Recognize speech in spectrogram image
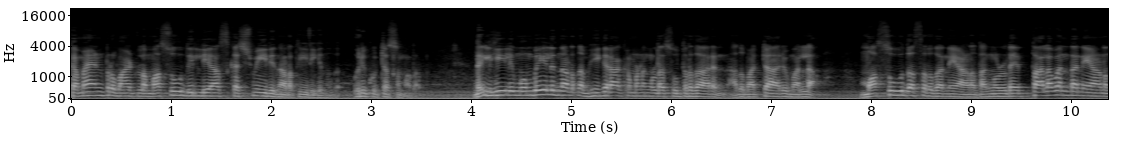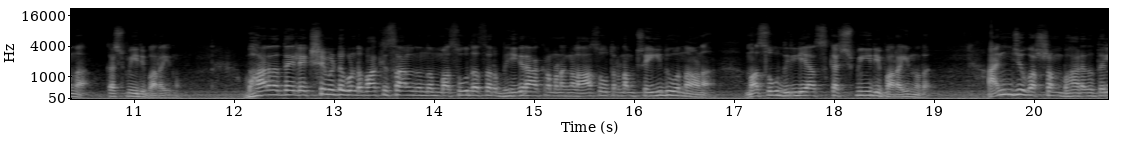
കമാൻഡറുമായിട്ടുള്ള മസൂദ് ഇല്യാസ് കശ്മീരി നടത്തിയിരിക്കുന്നത്. ഒരു കുറ്റസമ്മതം. ഡൽഹിയിലും മുംബൈയിലും നടന്ന ഭീകരാക്രമണങ്ങളുടെ സൂത്രധാരൻ അത് മറ്റാരുമല്ല. മസൂദ് അസർ തന്നെയാണ് തങ്ങളുടെ തലവൻ തന്നെയാണെന്ന് കശ്മീരി പറയുന്നു. ഭാരതത്തെ ലക്ഷ്യമിട്ടുകൊണ്ട് പാകിസ്ഥാനിൽ നിന്നും മസൂദ് അസർ ഭീകരാക്രമണങ്ങൾ ആസൂത്രണം ചെയ്തുവെന്നാണ് മസൂദ് ഇല്യാസ് കശ്മീരി പറയുന്നത്. അഞ്ചു വർഷം ഭാരതത്തിൽ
